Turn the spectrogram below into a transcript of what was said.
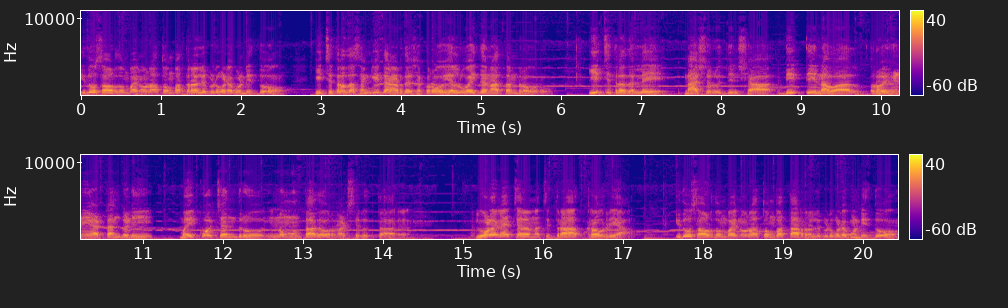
ಇದು ಸಾವಿರದ ಒಂಬೈನೂರ ತೊಂಬತ್ತರಲ್ಲಿ ಬಿಡುಗಡೆಗೊಂಡಿದ್ದು ಈ ಚಿತ್ರದ ಸಂಗೀತ ನಿರ್ದೇಶಕರು ಎಲ್ ವೈದ್ಯನಾಥನ್ರವರು. ಈ ಚಿತ್ರದಲ್ಲಿ ನಾಸಿರುದ್ದೀನ್ ಶಾ, ದೀಪ್ತಿ ನವಾಲ್, ರೋಹಿಣಿ ಅಟ್ಟಂಗಡಿ, ಮೈಕೋ ಚಂದ್ರು ಇನ್ನು ಮುಂತಾದವರು ನಟಿಸಿರುತ್ತಾರೆ. ಏಳನೇ ಚಲನಚಿತ್ರ ಕ್ರೌರ್ಯ. ಇದು ಸಾವಿರದ ಒಂಬೈನೂರ ತೊಂಬತ್ತಾರರಲ್ಲಿ ಬಿಡುಗಡೆಗೊಂಡಿದ್ದು.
